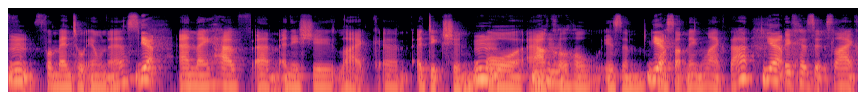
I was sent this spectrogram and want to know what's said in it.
f- for mental illness. Mm. Yeah. And they have um, an issue like um, addiction Mm. or alcoholism Mm-hmm. Yeah. or something like that. Yeah. Because it's like,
